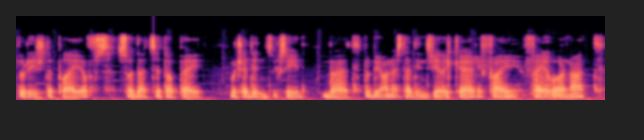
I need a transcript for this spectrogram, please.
to reach the playoffs, so that's a top 8, which I didn't succeed. But to be honest, I didn't really care if I fail or not.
